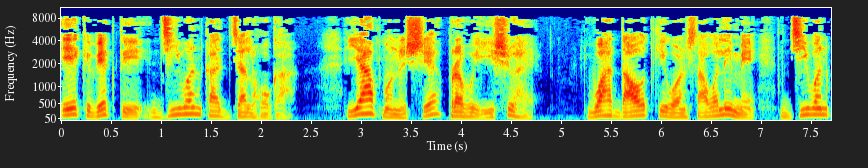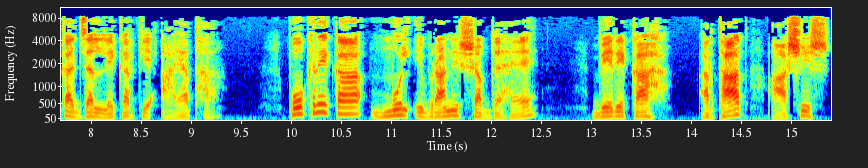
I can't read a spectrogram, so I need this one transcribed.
एक व्यक्ति जीवन का जल होगा। यह मनुष्य प्रभु यीशु है। वह दाऊद की वंशावली में जीवन का जल लेकर के आया था। पोखरे का मूल इब्रानी शब्द है वेरेकाह, अर्थात आशीष।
